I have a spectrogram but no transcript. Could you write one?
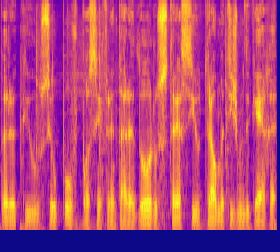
para que o seu povo possa enfrentar a dor, o stress e o traumatismo de guerra.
